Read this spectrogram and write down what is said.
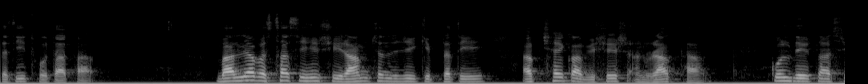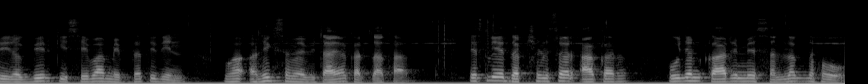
प्रतीत होता था। बाल्यावस्था से ही श्री रामचंद्र जी के प्रति अक्षय का विशेष अनुराग था। कुल देवता श्री रघुवीर की सेवा में प्रतिदिन वह अधिक समय बिताया करता था। इसलिए दक्षिणेश्वर आकर पूजन कार्य में संलग्न हो,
